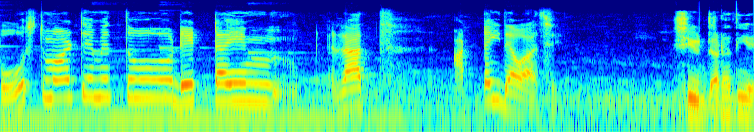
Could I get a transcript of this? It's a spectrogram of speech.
পোস্টমর্টেমে তো ডেট টাইম রাত আটটাই দেওয়া আছে। শিরদাঁড়া দিয়ে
